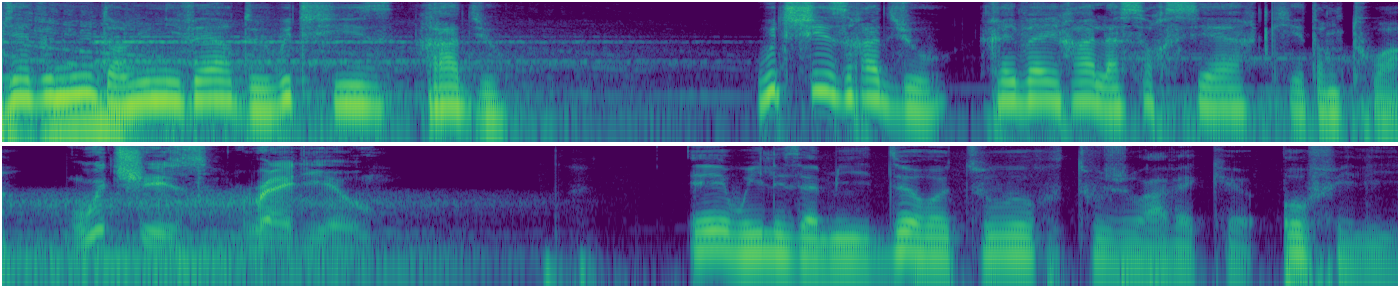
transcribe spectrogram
Bienvenue dans l'univers de Witches Radio. Witches Radio réveillera la sorcière qui est en toi. Witches Radio. Et oui les amis, de retour, toujours avec Ophélie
